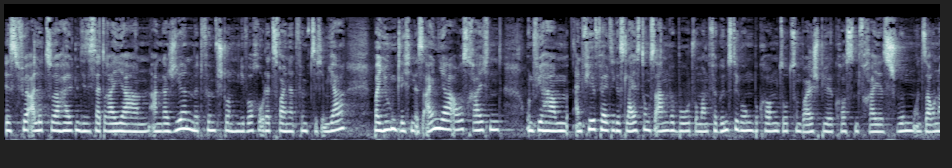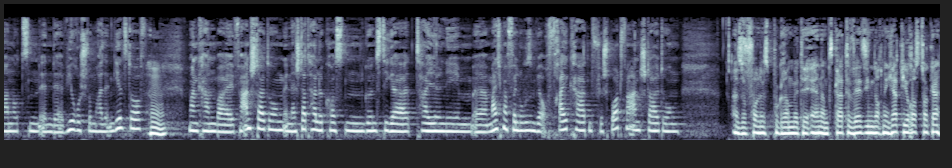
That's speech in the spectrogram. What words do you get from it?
ist für alle zu erhalten, die sich seit drei Jahren engagieren mit fünf Stunden die Woche oder 250 im Jahr. Bei Jugendlichen ist ein Jahr ausreichend und wir haben ein vielfältiges Leistungsangebot, wo man Vergünstigungen bekommt, so zum Beispiel kostenfreies Schwimmen und Sauna nutzen in der Viro-Schwimmhalle in Gelsdorf. Hm. Man kann bei Veranstaltungen in der Stadthalle kostengünstiger teilnehmen. Äh, manchmal verlosen wir auch Freikarten für Sportveranstaltungen. Also volles Programm mit der Ehrenamtskarte. Wer sie noch nicht hat, die Rostocker,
